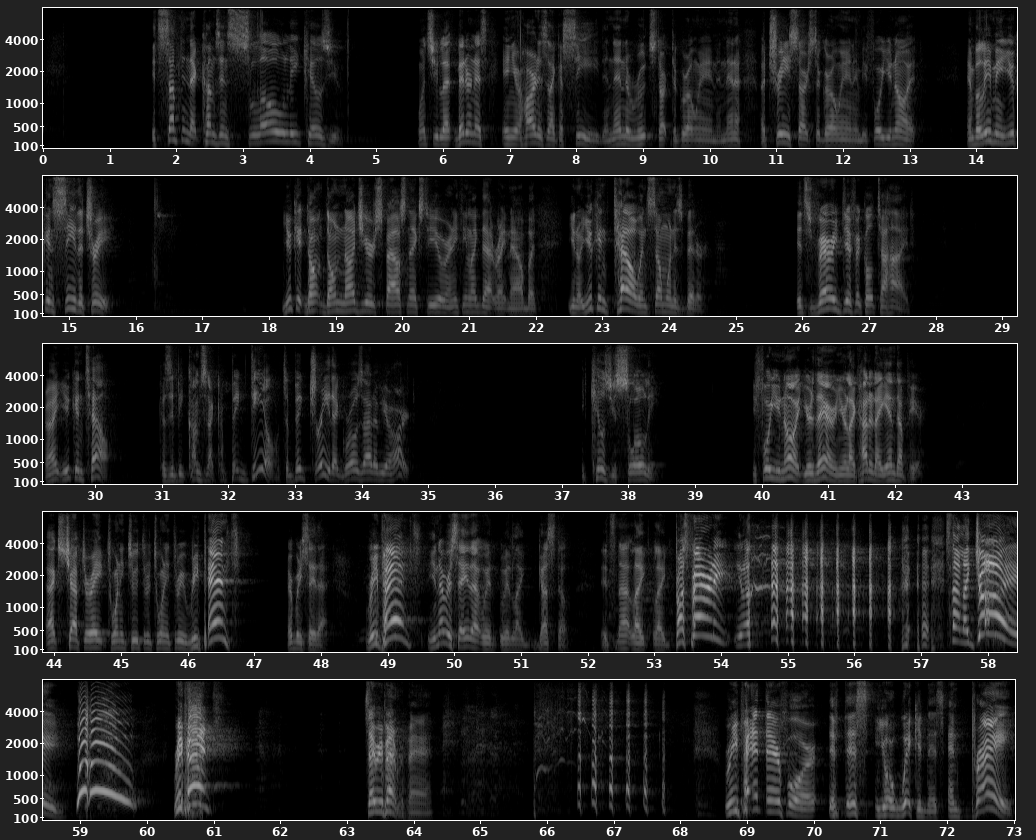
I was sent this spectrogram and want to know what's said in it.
It's something that comes in slowly kills you. Once you let bitterness in your heart is like a seed, and then the roots start to grow in, and then a, a tree starts to grow in, and before you know it, and believe me, you can see the tree. You can don't don't nudge your spouse next to you or anything like that right now, but you know, you can tell when someone is bitter. It's very difficult to hide. Right? You can tell because it becomes like a big deal. It's a big tree that grows out of your heart. It kills you slowly. Before you know it, you're there and you're like, how did I end up here? Acts chapter 8, 22 through 23. Repent. Everybody say that. Repent. You never say that with, with like gusto. It's not like like prosperity, you know. it's not like joy. Woohoo! Repent. Say repent, repent. repent therefore if this your wickedness and pray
